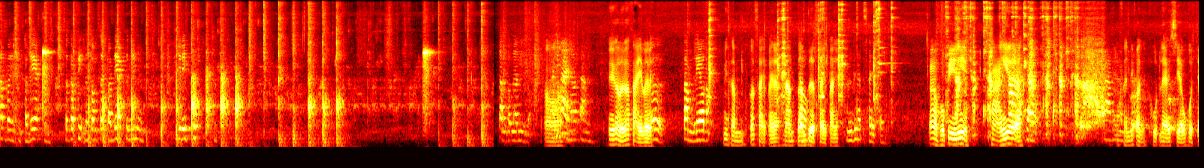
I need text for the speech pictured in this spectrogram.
ถ้าใบคือปลาแดกนี่สกกะปิเราต้องใส่ปลาแดกตัวนี้หนึ่งจะได้ปุ๊บต่ำกำลังดีแหละอ๋อไม่ได้แล้วต่นี่ก็เลยก็ใส่เลยำเออต่ำแล้วเนาะนี่ทำก็ใส่ไปนะน้ำน้ำเดือดใส่ไปมันเลือดใส่ไปอ้าวหัวปีนี่ผ่าอย่างนี้เลยเหรอเจ้าปลาไปหน่อยใส่นี่ก่อนขูดแรงเสียวหัวใจ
